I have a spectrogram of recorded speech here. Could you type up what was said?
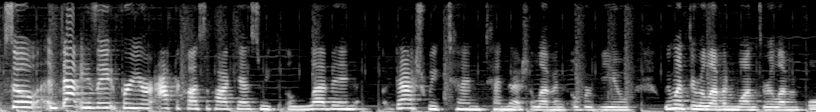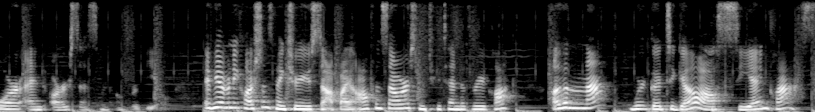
So that is it for your after class of podcast week 11 dash week 10 10 dash 11 overview. We went through 11 1 through 11 4 and our assessment overview. If you have any questions, make sure you stop by office hours from 210 to 3 o'clock. Other than that, we're good to go. I'll see you in class.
